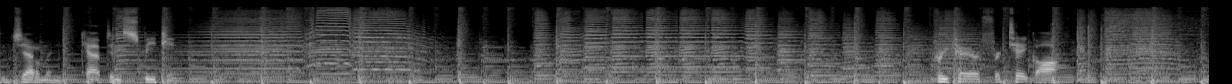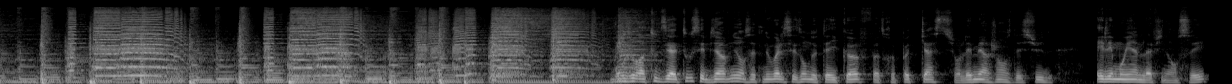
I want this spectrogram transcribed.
and gentlemen, Captain speaking. Prepare for takeoff. Bonjour à toutes et à tous et bienvenue dans cette nouvelle saison de Take Off, votre podcast sur l'émergence des Suds et les moyens de la financer,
